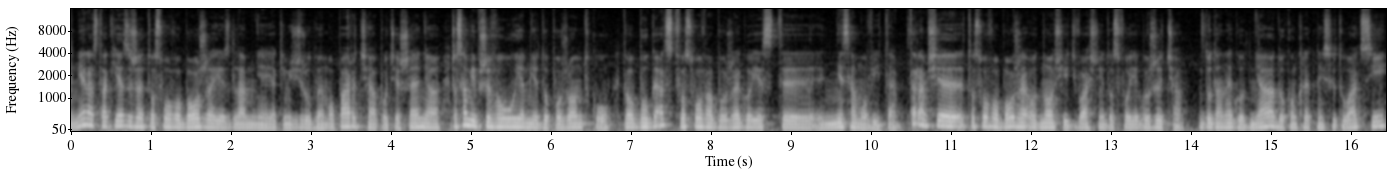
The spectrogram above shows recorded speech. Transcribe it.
Nieraz tak jest, że to Słowo Boże jest dla mnie jakimś źródłem oparcia, pocieszenia. Czasami przywołuje mnie do porządku. To bogactwo Słowa Bożego jest y, niesamowite. Staram się to Słowo Boże odnosić właśnie do swojego życia, do danego dnia, do konkretnej sytuacji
